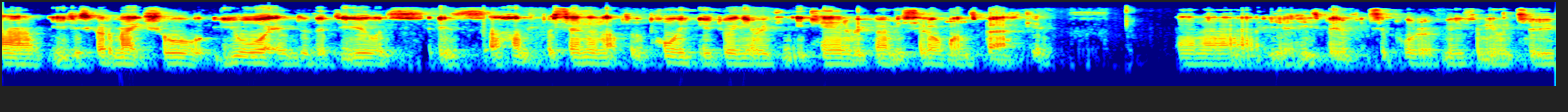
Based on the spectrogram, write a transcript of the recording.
um, you just got to make sure your end of the deal is is hundred percent and up to the point. You're doing everything you can every time you sit on one's back, and, and uh, yeah, he's been a big supporter of me for nearly two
